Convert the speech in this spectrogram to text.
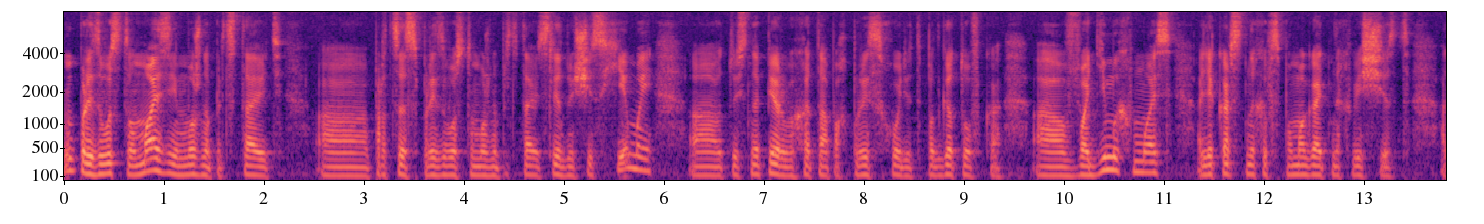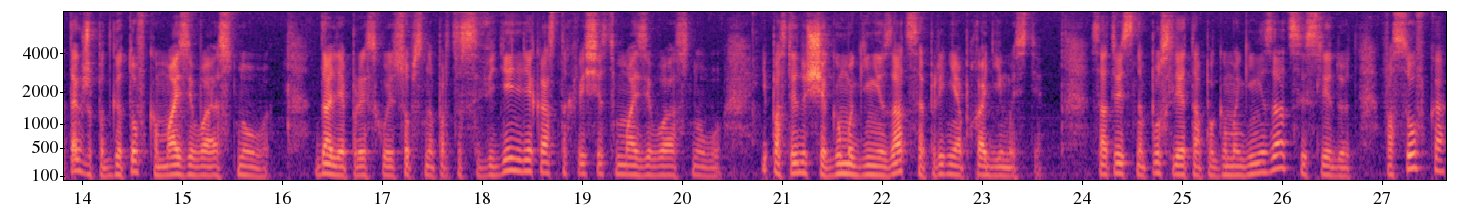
Ну, производство мази можно представить процесс производства можно представить следующей схемой. А, то есть на первых этапах происходит подготовка а, вводимых мазь лекарственных и вспомогательных веществ, а также подготовка мазевой основы. Далее происходит, собственно, процесс введения лекарственных веществ в мазевую основу и последующая гомогенизация при необходимости. Соответственно, после этапа гомогенизации следует фасовка,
